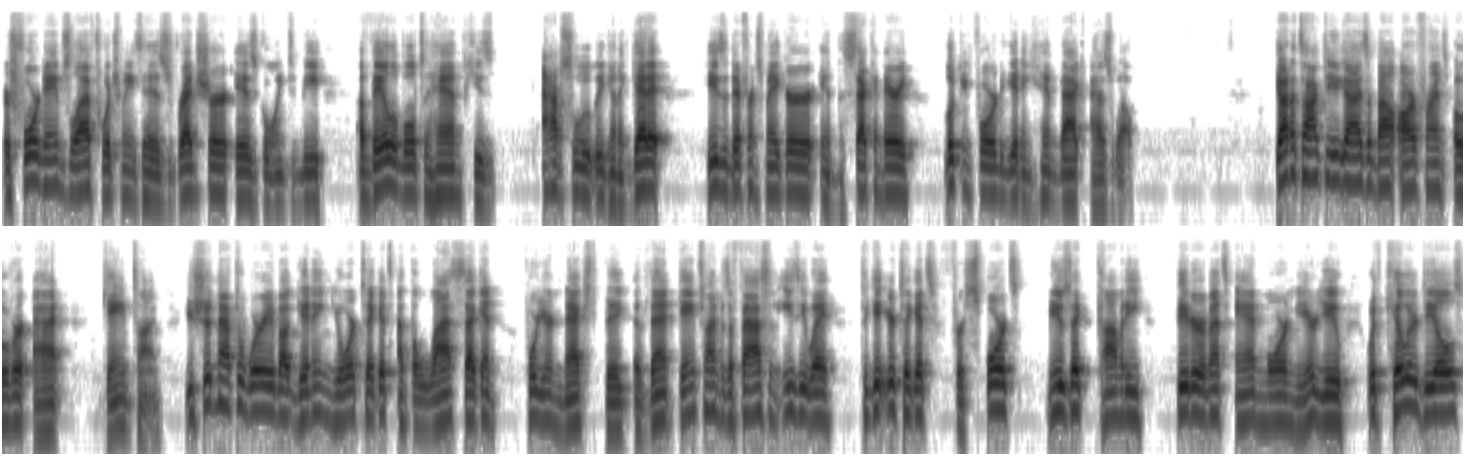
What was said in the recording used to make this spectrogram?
There's four games left, which means his red shirt is going to be available to him. He's absolutely going to get it. He's a difference maker in the secondary. Looking forward to getting him back as well. Got to talk to you guys about our friends over at Game Time. You shouldn't have to worry about getting your tickets at the last second for your next big event. Game Time is a fast and easy way to get your tickets for sports, music, comedy, theater events, and more near you with killer deals,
